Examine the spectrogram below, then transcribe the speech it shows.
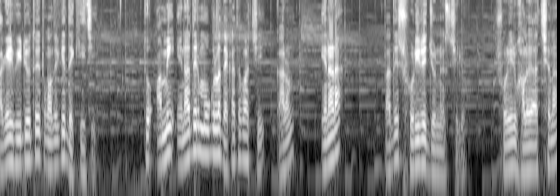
আগের ভিডিওতে তোমাদেরকে দেখিয়েছি। তো আমি এনাদের মুখগুলো দেখাতে পারছি কারণ এনারা তাদের শরীরের জন্য এসেছিল। শরীর ভালো যাচ্ছে না,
